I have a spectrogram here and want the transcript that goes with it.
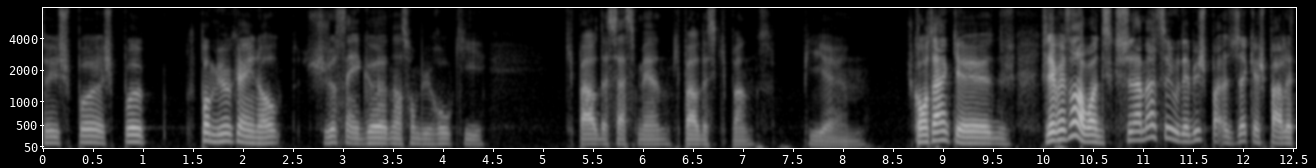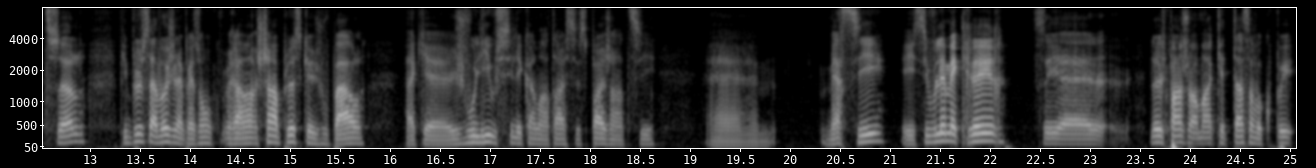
Je suis pas, je suis pas, pas mieux qu'un autre. Je suis juste un gars dans son bureau qui, qui parle de sa semaine, qui parle de ce qu'il pense. Puis euh, je suis content que. J'ai l'impression d'avoir une discussion. Finalement, tu sais, au début, je, je disais que je parlais tout seul. Puis plus ça va, j'ai l'impression que vraiment, je sens plus que je vous parle. Fait que je vous lis aussi les commentaires, c'est super gentil. Euh, merci. Et si vous voulez m'écrire, c'est. là, je pense que je vais manquer de temps, ça va couper.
